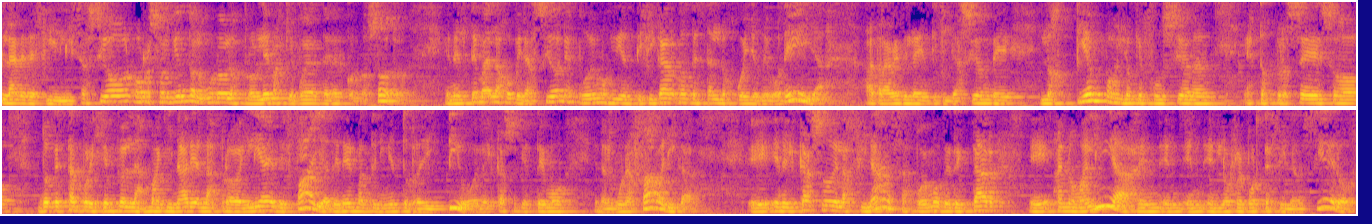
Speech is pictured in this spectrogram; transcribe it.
planes de fidelización o resolviendo algunos de los problemas que puedan tener con nosotros. En el tema de las operaciones podemos identificar dónde están los cuellos de botella a través de la identificación de los tiempos en los que funcionan estos procesos, dónde están, por ejemplo, en las maquinarias las probabilidades de falla, tener mantenimiento predictivo, en el caso que estemos en alguna fábrica eh, en el caso de las finanzas, podemos detectar eh, anomalías en, los reportes financieros,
